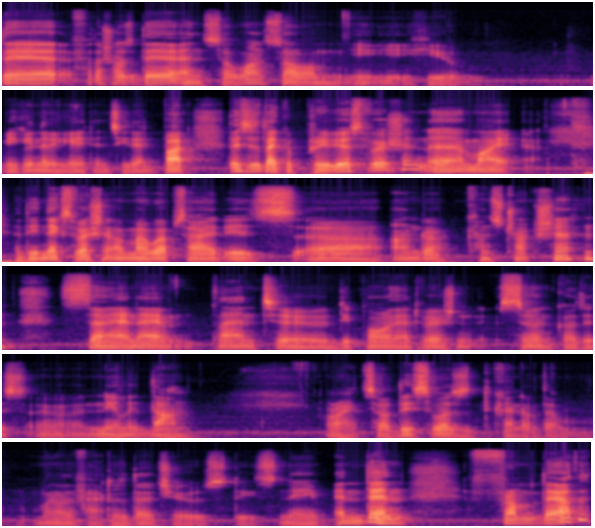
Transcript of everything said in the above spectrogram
there, photoshots there, and so on. So um, if you you can navigate and see that. But this is like a previous version. Uh, my the next version of my website is uh, under construction, so and I plan to deploy that version soon because it's uh, nearly done. Right. So this was kind of the one of the factors that I chose this name. And then from the other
